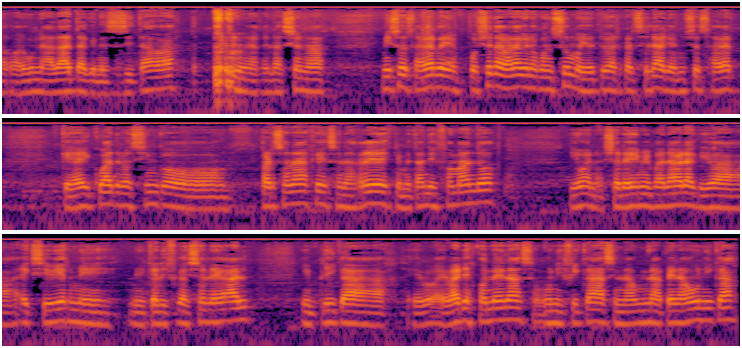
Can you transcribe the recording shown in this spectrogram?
alguna data que necesitaba en relación a me hizo saber de, pues yo la verdad que no consumo youtubers carcelarios, me hizo saber que hay cuatro o cinco personajes en las redes que me están difamando. Y bueno, yo le di mi palabra que iba a exhibir mi, mi calificación legal, implica eh, varias condenas unificadas en una pena única,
